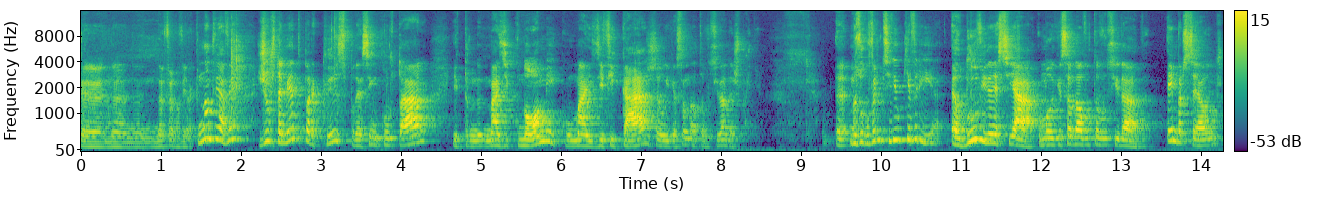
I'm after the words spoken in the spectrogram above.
eh, na, na, na ferroviária. Que não devia haver, justamente para que se pudesse encurtar e tornar mais económico, mais eficaz a ligação de alta velocidade da Espanha. Uh, Mas o governo decidiu que haveria. A dúvida é se há uma ligação de alta velocidade em Barcelos,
